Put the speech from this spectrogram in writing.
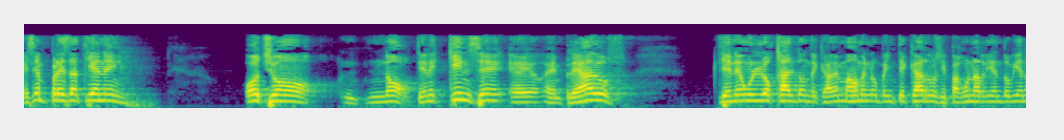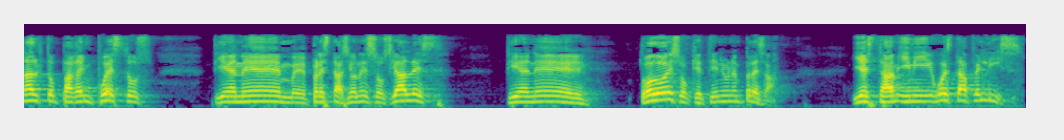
Esa empresa tiene 8, no, tiene 15 eh, empleados, tiene un local donde caben más o menos 20 carros y paga un arriendo bien alto, paga impuestos, tiene eh, prestaciones sociales, tiene todo eso que tiene una empresa. Y, está, y mi hijo está feliz.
